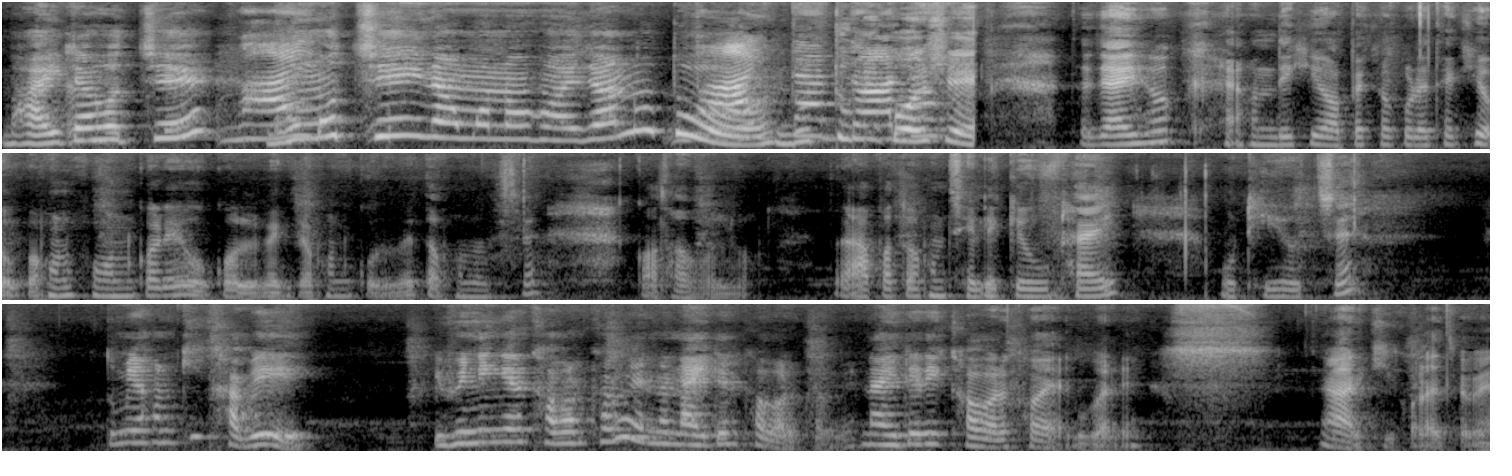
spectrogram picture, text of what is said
ভাইটা হচ্ছে ঘুমোচ্ছেই না মনে হয় জানো তো? তুমি কোষে তো যাই হোক এখন দেখি অপেক্ষা করে থাকি ও কখন ফোন করে ও কল ব্যাক যখন করবে তখন হচ্ছে কথা বলব। তো আপা তখন ছেলেকে উঠাই উঠিয়ে হচ্ছে তুমি এখন কি খাবে? ইভিনিংয়ের খাবার খাবে না নাইটের খাবার খাবে? নাইটেরই খাবার খাওয়া একবারে। আর কি করা যাবে?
